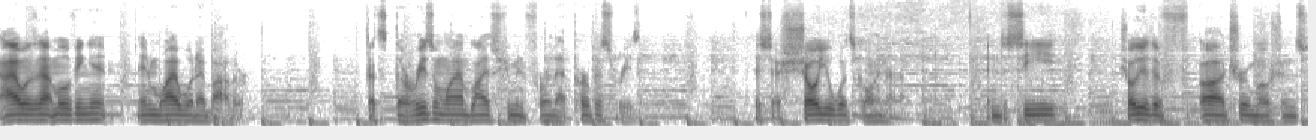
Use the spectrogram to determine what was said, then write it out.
I was not moving it, and why would I bother? That's the reason why I'm live streaming for that purpose reason. Is to show you what's going on and to see, show you the uh, true emotions.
